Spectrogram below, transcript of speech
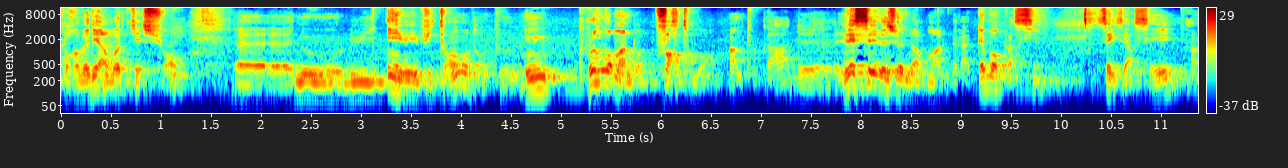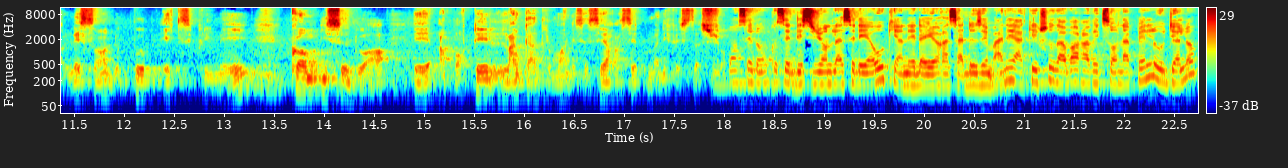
pour revenir à votre question, euh, nous lui invitons, donc nous recommandons fortement en tout cas, de laisser le jeu normal de la démocratie s'exercer en laissant le peuple exprimer comme il se doit et apporter l'encadrement nécessaire à cette manifestation. Vous pensez donc que cette décision de la CDAO, qui en est d'ailleurs à sa deuxième année, a quelque chose à voir avec son appel au dialogue?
